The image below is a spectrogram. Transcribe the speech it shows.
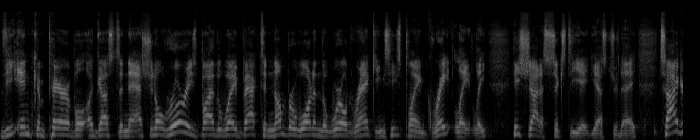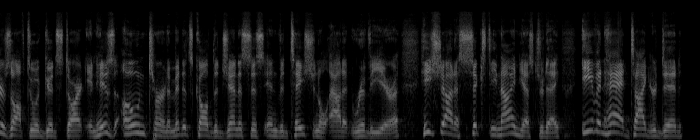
the incomparable Augusta National. Rory's, by the way, back to number one in the world rankings. He's playing great lately. He shot a 68 yesterday. Tiger's off to a good start in his own tournament. It's called the Genesis Invitational out at Riviera. He shot a 69 yesterday. Even had Tiger did,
